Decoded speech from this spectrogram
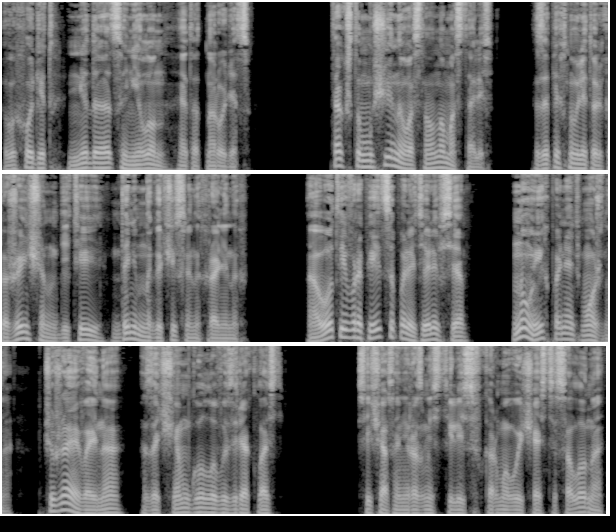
Выходит, недооценил он этот народец. Так что мужчины в основном остались. Запихнули только женщин, детей, да немногочисленных раненых. А вот европейцы полетели все. Ну, их понять можно. Чужая война, зачем головы зря класть? Сейчас они разместились в кормовой части салона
